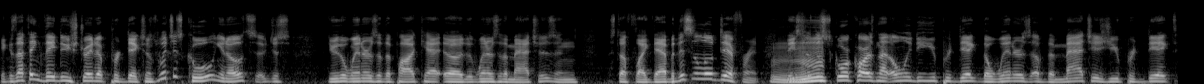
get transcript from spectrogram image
because I think they do straight up predictions, which is cool. You know, it's just do the winners of the podcast, uh, the winners of the matches, and stuff like that. But this is a little different. These are the Mm-hmm. scorecards. Not only do you predict the winners of the matches, you predict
